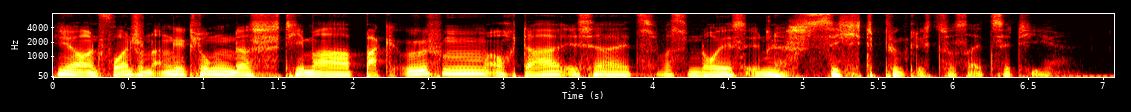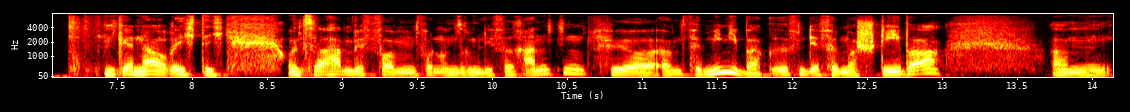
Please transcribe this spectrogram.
Ja, und vorhin schon angeklungen, das Thema Backöfen. Auch da ist ja jetzt was Neues in Sicht pünktlich zur Side City. Genau, richtig. Und zwar haben wir vom, von unserem Lieferanten für, ähm, für Mini-Backöfen, der Firma Steber, ähm,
